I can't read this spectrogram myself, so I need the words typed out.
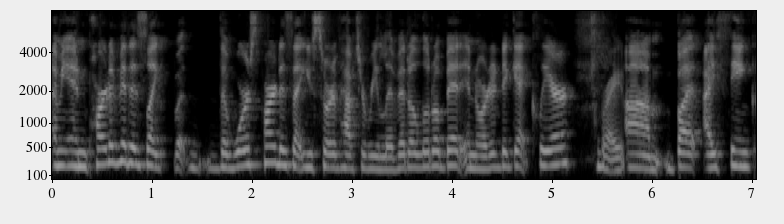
i mean and part of it is like but the worst part is that you sort of have to relive it a little bit in order to get clear. Right. Um, but i think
